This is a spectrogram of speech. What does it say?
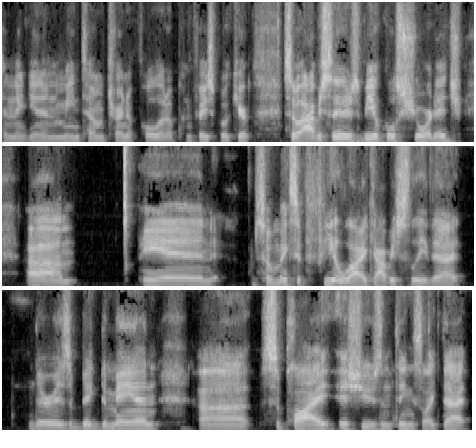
and again, in the meantime, I'm trying to pull it up on Facebook here. So obviously, there's vehicle shortage, um, and so it makes it feel like obviously that there is a big demand, uh, supply issues, and things like that.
